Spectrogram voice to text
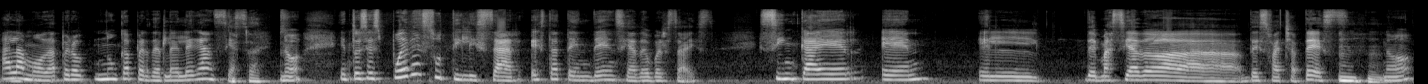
a la moda, pero nunca perder la elegancia. Exacto. ¿no? Entonces puedes utilizar esta tendencia de oversize sin caer en el demasiada desfachatez. ¿no?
